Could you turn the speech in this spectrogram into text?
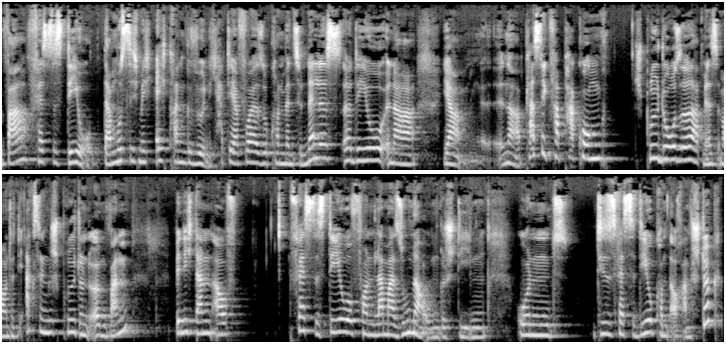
war festes Deo. Da musste ich mich echt dran gewöhnen. Ich hatte ja vorher so konventionelles äh, Deo in einer, ja, in einer Plastikverpackung, Sprühdose, habe mir das immer unter die Achseln gesprüht und irgendwann bin ich dann auf festes Deo von Lamazuna umgestiegen und dieses feste Deo kommt auch am Stück.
